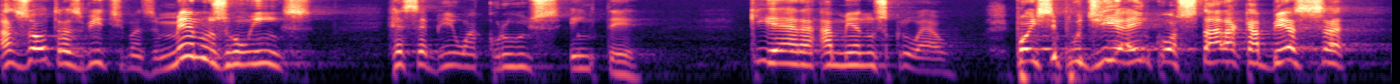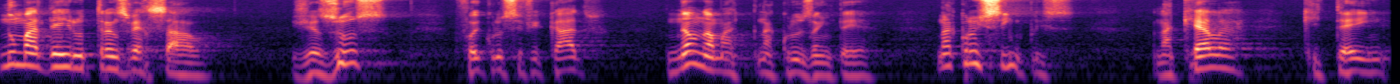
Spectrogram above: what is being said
As outras vítimas, menos ruins, recebiam a cruz em T, que era a menos cruel, pois se podia encostar a cabeça no madeiro transversal. Jesus foi crucificado não na, na cruz T, na cruz simples, naquela que tem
